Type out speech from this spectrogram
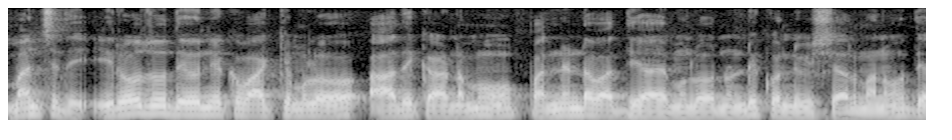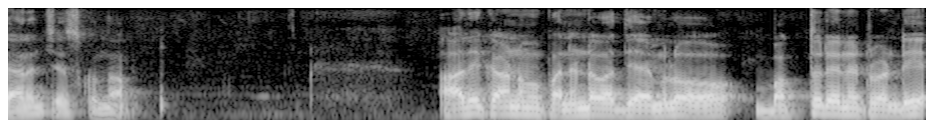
మంచిది. ఈరోజు దేవుని యొక్క వాక్యములో ఆది కాండము పన్నెండవ అధ్యాయములో నుండి కొన్ని విషయాలు మనం ధ్యానం చేసుకుందాం. ఆది కాండము పన్నెండవ అధ్యాయంలో భక్తుడైనటువంటి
